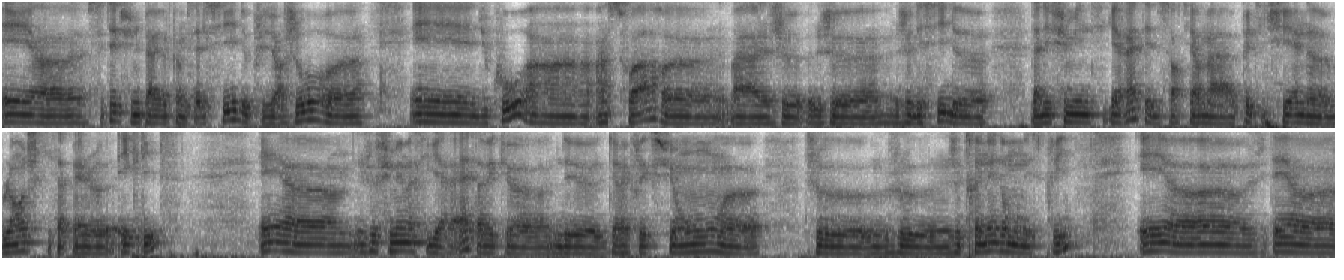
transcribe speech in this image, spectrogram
Et euh, c'était une période comme celle-ci, de plusieurs jours. euh, et du coup, un, soir, euh, bah, je, décide d'aller fumer une cigarette et de sortir ma petite chienne blanche qui s'appelle Eclipse. Et je fumais ma cigarette avec des, réflexions. je traînais dans mon esprit. Et euh, j'étais. euh,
